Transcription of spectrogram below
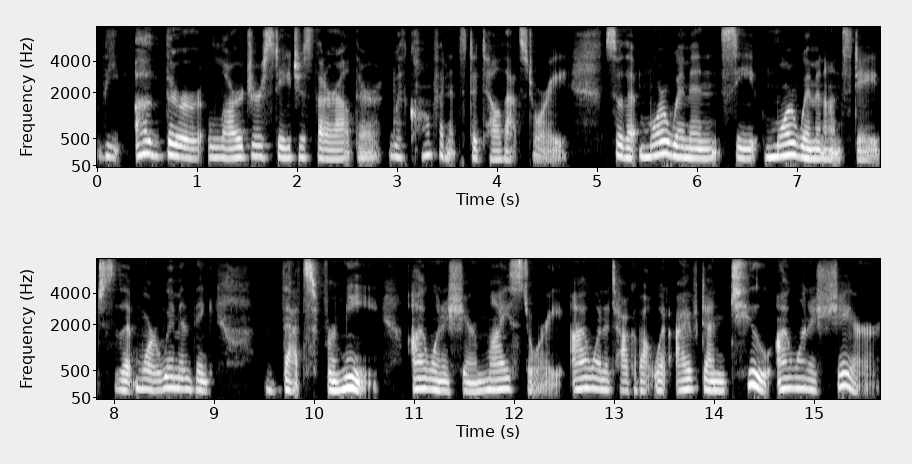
the other larger stages that are out there with confidence to tell that story so that more women see more women on stage so that more women think that's for me. I want to share my story. I want to talk about what I've done too. I want to share.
